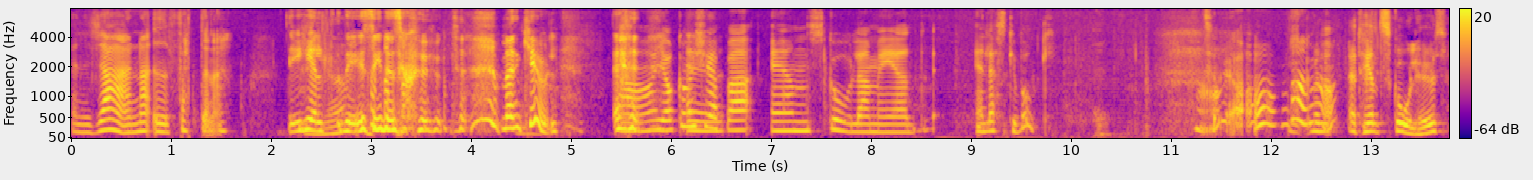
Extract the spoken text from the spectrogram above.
en hjärna i fötterna. Det är helt, Ja. det är sinnessjukt. Men kul! Ja, jag kommer Eh. köpa en skola med en läskebok. Ja. Men ett helt skolhus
